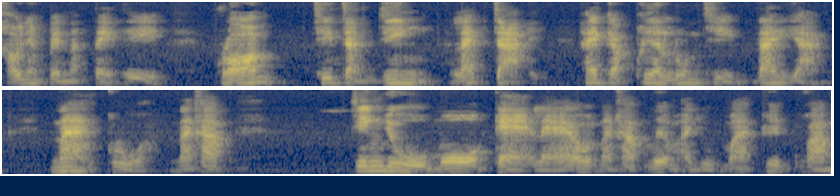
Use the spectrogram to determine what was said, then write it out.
เขายังเป็นนักเตะที่พร้อมที่จะยิงและจ่าย ให้กับเพื่อนร่วมทีมได้อย่างน่ากลัวนะครับ จริงอยู่โมแก่แล้วนะครับ เริ่มอายุมากขึ้นความ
